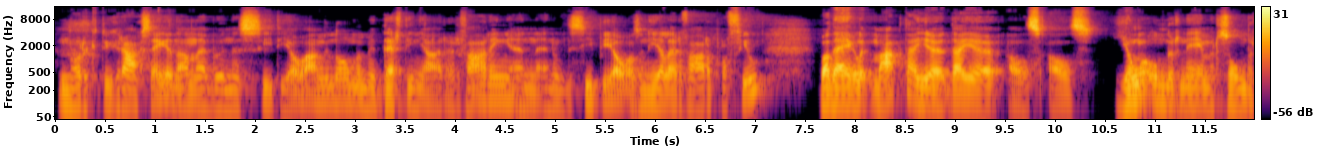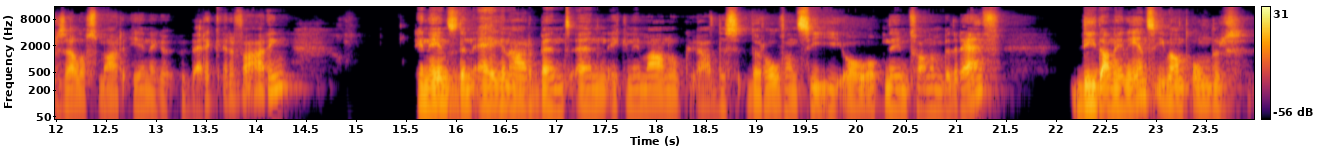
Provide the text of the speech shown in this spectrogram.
En hoor ik het u graag zeggen, dan hebben we een CTO aangenomen met 13 jaar ervaring en, en ook de CPO als een heel ervaren profiel. Wat eigenlijk maakt dat je, dat je als, als jonge ondernemer zonder zelfs maar enige werkervaring ineens de eigenaar bent en ik neem aan ook ja, de, de rol van CEO opneemt van een bedrijf, die dan ineens iemand onder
